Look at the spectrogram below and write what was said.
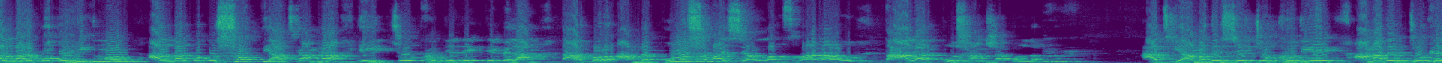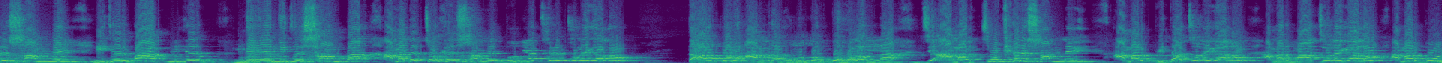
আল্লাহর কত হিকমত, আল্লাহর কত শক্তি আজকে আমরা এই চোখ দিয়ে দেখতে পেলাম। তারপর আমরা কোন সময় সে আল্লাহ তাআলার প্রশংসা করলাম না। আজকে আমাদের সেই চক্ষু দিয়ে, আমাদের চোখের সামনে নিজের বাপ, নিজের মেয়ে, নিজের সন্তান আমাদের চোখের সামনে দুনিয়া ছেড়ে চলে গেল। তারপর আমরা অনুতপ্ত হলাম না যে আমার চোখের সামনে আমার পিতা চলে গেল, আমার মা চলে গেল, আমার বোন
